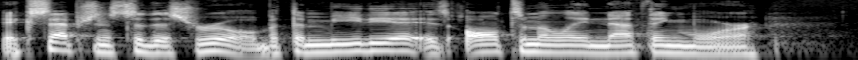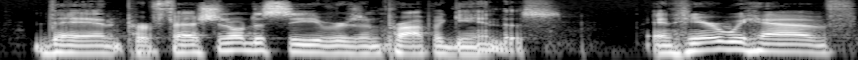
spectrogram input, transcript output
exceptions to this rule, but the media is ultimately nothing more than professional deceivers and propagandists. And here we have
